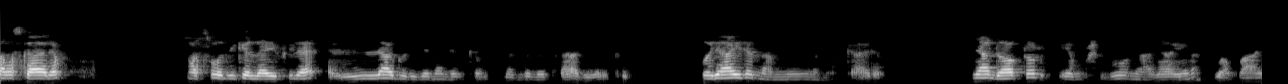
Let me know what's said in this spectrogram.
നമസ്കാരം. ആസ്വദിക്കൽ ലൈഫിലെ എല്ലാ ഗുരുജനങ്ങൾക്കും ബന്ധുമിത്രാദികൾക്കും ഒരായിരം നന്ദി നമസ്കാരം. ഞാൻ ഡോക്ടർ എം ഷിബു നാരായണ വമ്പായ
